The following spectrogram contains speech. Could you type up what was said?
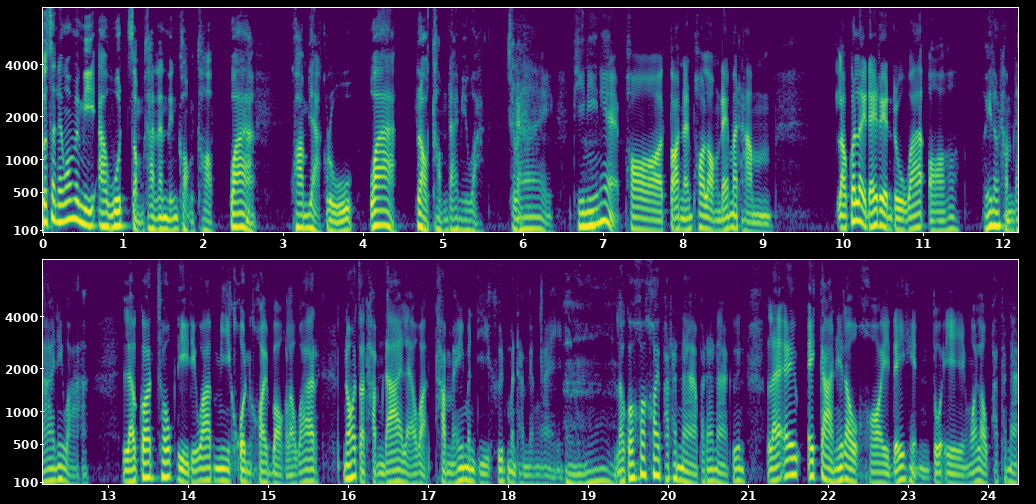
ก็แสดงว่ามันมีอาวุธสำคัญอันหนึ่งของท็อปว่าครับความอยากรู้ว่าเราทำได้ไหมวะใช่ไหมใช่ทีนี้เนี่ยพอตอนนั้นพอลองได้มาทำเราก็เลยได้เรียนรู้ว่าอ๋อเฮ้ยเราทำได้นี่หว่าแล้วก็โชคดีที่ว่ามีคนคอยบอกเราว่า นอกจากทำได้แล้วอะทำให้มันดีขึ้นมันทำยังไงอ่าเราก็ค่อยๆพัฒนาพัฒนาขึ้น และไอ้ไอ้การที่เราคอยได้เห็นตัวเองว่าเราพัฒนา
